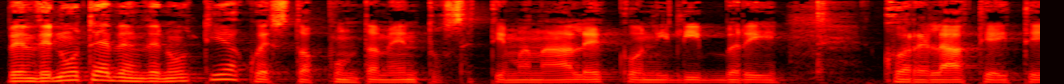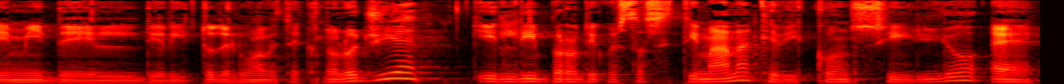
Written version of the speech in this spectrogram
Benvenute e benvenuti a questo appuntamento settimanale con i libri correlati ai temi del diritto delle nuove tecnologie. Il libro di questa settimana che vi consiglio è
